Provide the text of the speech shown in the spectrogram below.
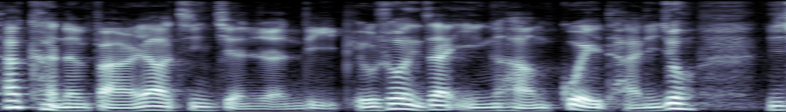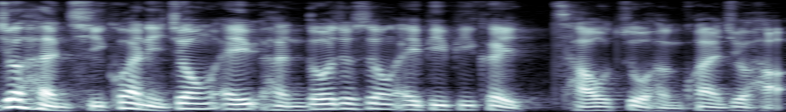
他可能反而要精简人力，比如说你在银行柜台，你就你就很奇怪，你就用 A 很多就是用 APP 可以操作，很快就好。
